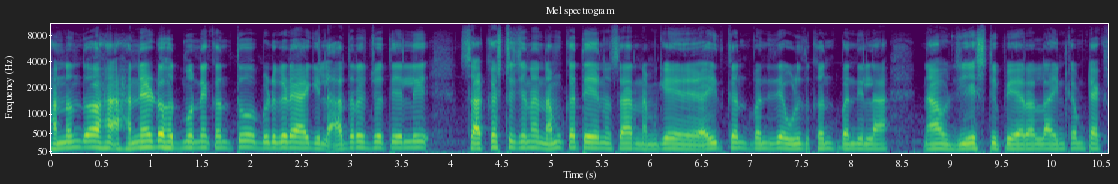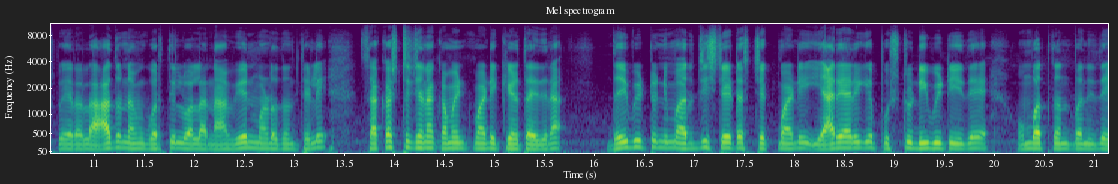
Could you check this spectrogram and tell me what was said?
ಹನ್ನೊಂದು ಹನ್ನೆರಡು, ಹದಿಮೂರನೇ ಕಂತು ಬಿಡುಗಡೆ ಆಗಿಲ್ಲ. ಅದರ ಜೊತೆಯಲ್ಲಿ ಸಾಕಷ್ಟು ಜನ ನಮ್ಮ ಕತೆ ಏನು ಸರ್, ನಮಗೆ ಐದು ಕಂತು ಬಂದಿದೆ, ಉಳಿದ ಕಂತು ಬಂದಿಲ್ಲ. ನಾವು ಜಿ ಎಸ್ ಟಿ ಪೇಯರ್ ಅಲ್ಲ ಇನ್ಕಮ್ ಟ್ಯಾಕ್ಸ್ ಪೇಯರ್ ಅಲ್ಲ, ಆದರೂ ನಮಗೆ ಬರ್ತಿಲ್ವಲ್ಲ ನಾವೇನು ಮಾಡೋದು ಅಂತೇಳಿ ಸಾಕಷ್ಟು ಜನ ಕಮೆಂಟ್ ಮಾಡಿ ಕೇಳ್ತಾ ಇದ್ದೀರಾ. ದಯವಿಟ್ಟು ನಿಮ್ಮ ಅರ್ಜಿ ಸ್ಟೇಟಸ್ ಚೆಕ್ ಮಾಡಿ, ಯಾರ್ಯಾರಿಗೆ ಪುಷ್ಟು ಡಿ ಬಿ ಟಿ ಇದೆ, ಒಂಬತ್ತು ಕಂತು ಬಂದಿದೆ,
